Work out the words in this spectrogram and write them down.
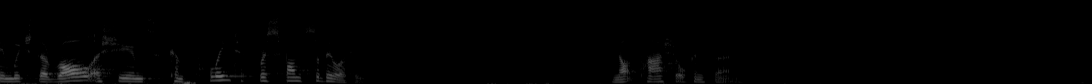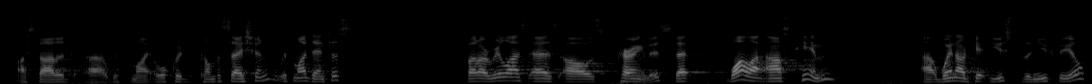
in which the role assumes complete responsibility, not partial concern. I started uh, with my awkward conversation with my dentist, but I realized as I was preparing this that while I asked him uh, when I'd get used to the new feel,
